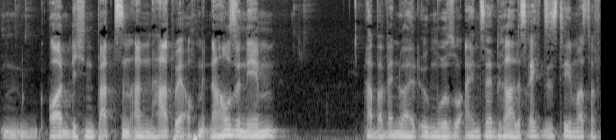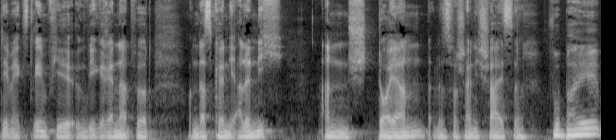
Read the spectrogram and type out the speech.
einen ordentlichen Batzen an Hardware auch mit nach Hause nehmen. Aber wenn du halt irgendwo so ein zentrales Rechensystem hast, auf dem extrem viel irgendwie gerendert wird und das können die alle nicht ansteuern, dann ist wahrscheinlich scheiße. Wobei,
